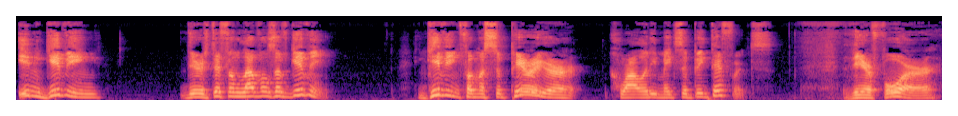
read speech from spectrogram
in giving, there's different levels of giving. Giving from a superior quality makes a big difference. Therefore,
